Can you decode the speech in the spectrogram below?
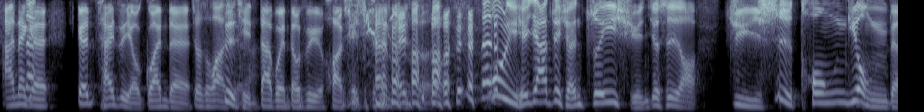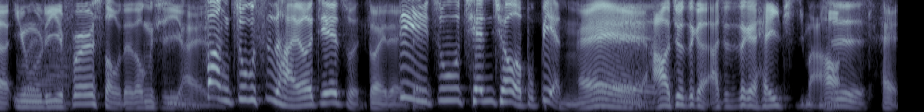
啊，那个跟材质有关的就是化学事情，大部分都是化学家在做的。物理学家最喜欢追寻就是哦，举世通用的 universal 的东西，哎，放诸四海而皆准，对对对立诸千秋而不变。嗯哎，好，就这个啊，就是这个黑体嘛，哈，是，嘿，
